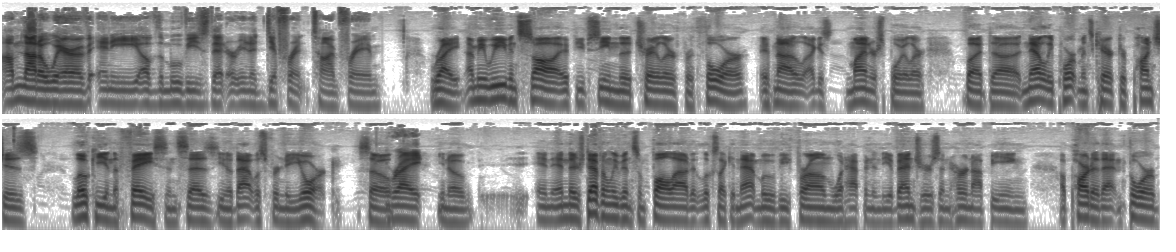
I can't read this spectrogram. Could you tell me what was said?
I'm not aware of any of the movies that are in a different time frame. Right. I mean, we even saw if you've seen the trailer for Thor, if not, I guess minor spoiler, but uh, Natalie Portman's character punches Loki in the face and says, you know, that was for New York. So, Right. you know, and and there's definitely been some fallout. It looks like in that movie from what happened in the Avengers and her not being a part of that, and Thor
